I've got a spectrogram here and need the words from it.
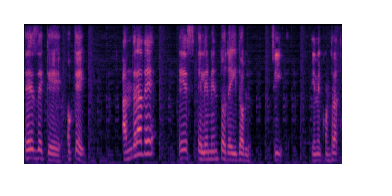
es de que, ok, Andrade es elemento de IW, sí, tiene contrato,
